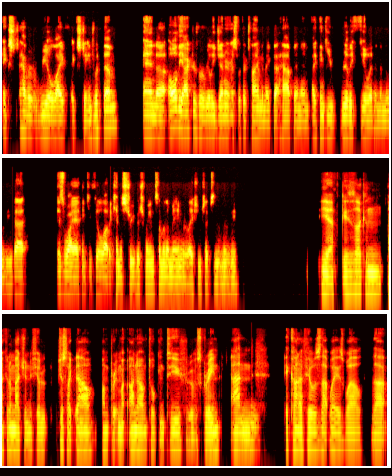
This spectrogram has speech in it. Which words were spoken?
ex- have a real life exchange with them and uh, all the actors were really generous with their time to make that happen and i think you really feel it in the movie. That is why i think you feel a lot of chemistry between some of the main relationships in the movie. Yeah because i can i can imagine if you're just like now i'm pretty much i know i'm talking to you through a screen and mm. it kind of feels that way as well that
